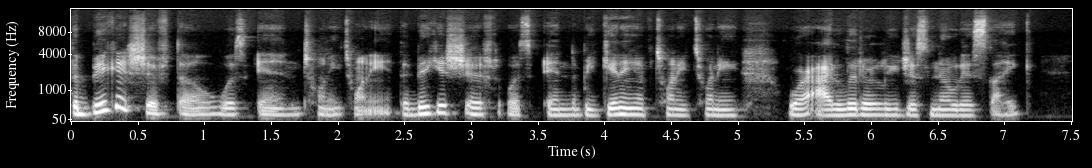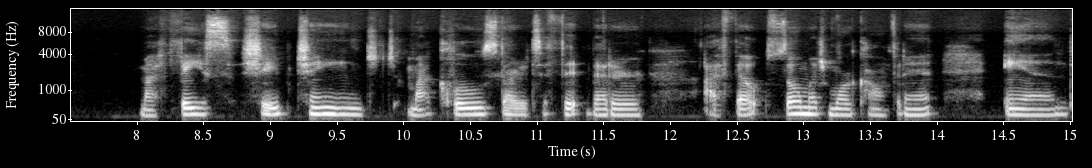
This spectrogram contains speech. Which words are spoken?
The biggest shift, though, was in 2020. The biggest shift was in the beginning of 2020, where I literally just noticed like my face shape changed, my clothes started to fit better. I felt so much more confident. And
